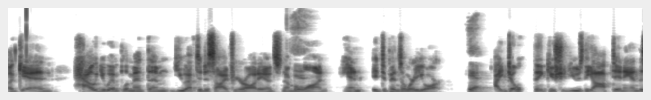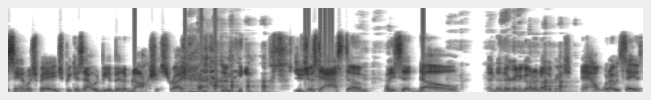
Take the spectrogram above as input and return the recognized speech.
again, how you implement them, you have to decide for your audience, number Yeah. one. And it depends on where you are. Yeah. I don't think you should use the opt in and the sandwich page because that would be a bit obnoxious, right? I mean, you just asked them, they said no, and then they're going to go to another page. Now, what I would say is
